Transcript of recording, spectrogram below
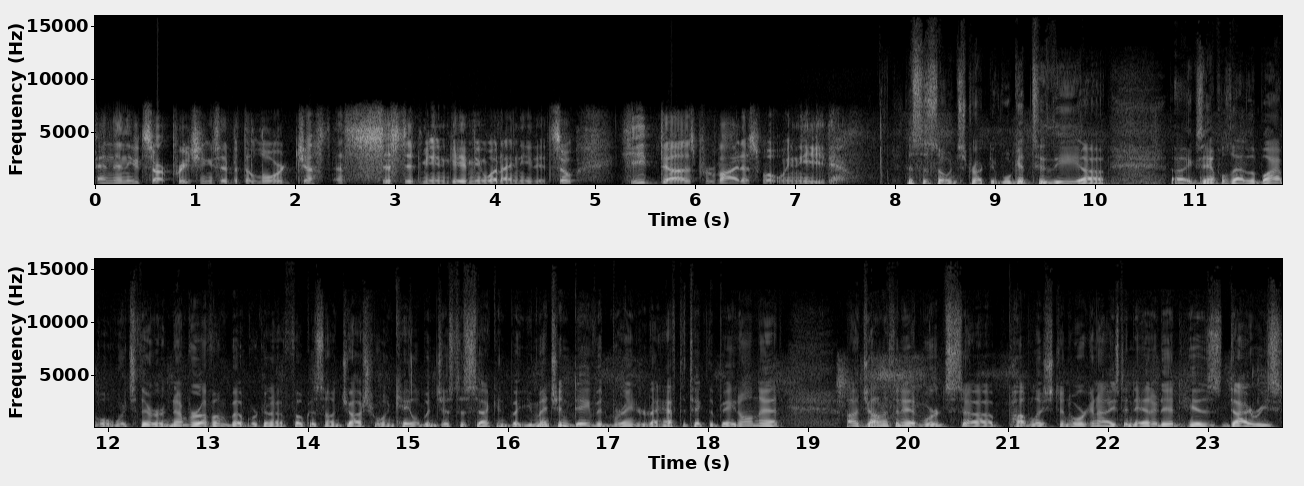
And then he'd start preaching. He said, "But the Lord just assisted me and gave me what I needed." So He does provide us what we need. This is so instructive. We'll get to the uh, uh, examples out of the Bible, which there are a number of them, but we're going to focus on Joshua and Caleb in just a second. But you mentioned David Brainerd. I have to take the bait on that. Uh, Jonathan Edwards uh, published and organized and edited his diaries.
